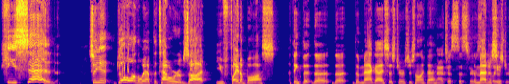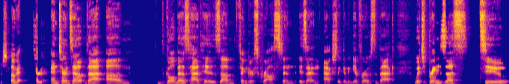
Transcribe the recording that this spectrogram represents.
He said. So you go all the way up the Tower of Zot. You fight a boss. I think the the the the Magi sisters or something like that. Magis sisters. the I Magus sisters. Okay. And turns out that um, Golbez had his um, fingers crossed and isn't actually going to give Rose the back, which brings us to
